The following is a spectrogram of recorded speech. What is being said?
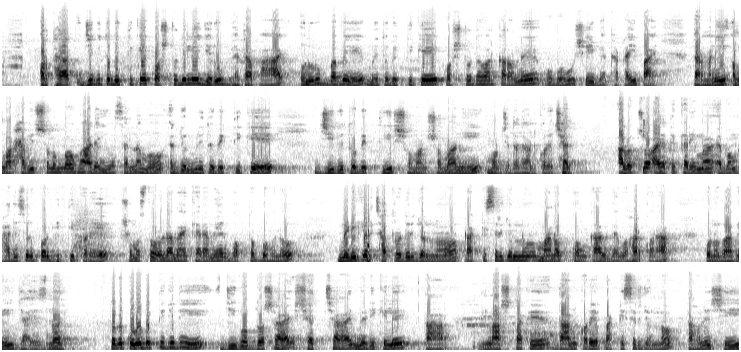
অর্থাৎ জীবিত ব্যক্তিকে কষ্ট দিলে যেরূপ ব্যথা পায়, অনুরূপভাবে মৃত ব্যক্তিকে কষ্ট দেওয়ার কারণে হুবহু সেই ব্যথাটাই পায়। তার মানে আল্লাহর হাবিব সাল ওয়াসাল্লামও একজন মৃত ব্যক্তিকে জীবিত ব্যক্তির সমান সমানই মর্যাদা দান করেছেন। আলোচ্য আয়াতে কারিমা এবং হাদিসের উপর ভিত্তি করে সমস্ত ওলামায় ক্যারামের বক্তব্য হলো, মেডিকেল ছাত্রদের জন্য, প্র্যাকটিসের জন্য মানব কঙ্কাল ব্যবহার করা কোনোভাবেই জায়েজ নয়। তবে কোনো ব্যক্তি যদি জীবদ্দশায়, স্বেচ্ছায় মেডিকেলে তার লাশটাকে দান করে প্র্যাকটিসের জন্য, তাহলে সেই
